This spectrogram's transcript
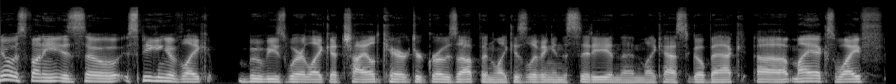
know what's funny is so speaking of like movies where like a child character grows up and like is living in the city and then like has to go back. Uh, my ex-wife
